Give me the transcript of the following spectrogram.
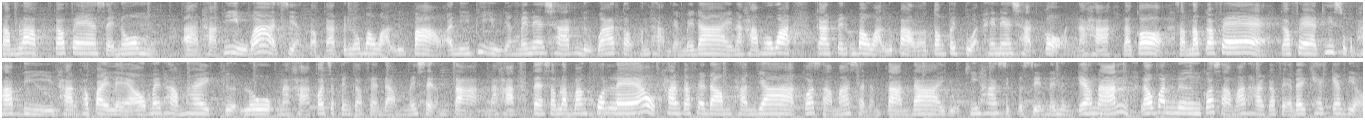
สำหรับกาแฟใส่นม ถามพี่อิ๋วว่าเสี่ยงต่อการเป็นโรคเบาหวานหรือเปล่า อันนี้พี่อิ๋วยังไม่แน่ชัด หรือว่าตอบคำถามยังไม่ได้นะคะ เพราะว่าการเป็นเบาหวานหรือเปล่าเราต้องไปตรวจให้แน่ชัดก่อนนะคะ แล้วก็สำหรับกาแฟกาแฟที่สุขภาพดีทานเข้าไปแล้วไม่ทำให้เกิดโรคนะคะ ก็จะเป็นกาแฟดำไม่ใส่น้ำตาลนะคะ แต่สำหรับบางคนแล้วทานกาแฟดำทานยากก็สามารถใส่น้ำตาลได้อยู่ที่ 50%ในหนึ่งแก้วนั้น แล้ววันหนึ่งก็สามารถทานกาแฟได้แค่แก้วเดียว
